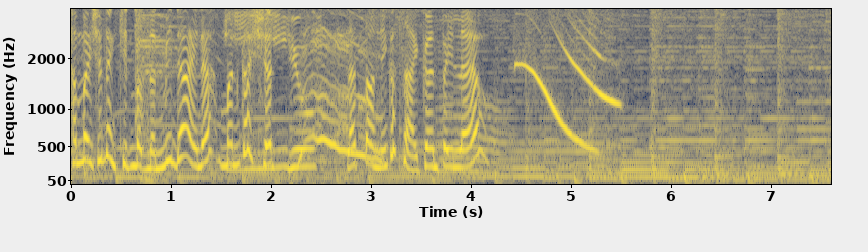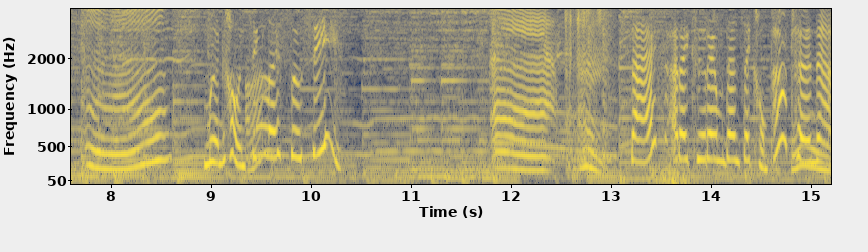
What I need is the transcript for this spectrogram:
ทำไมฉันยังคิดแบบนั้นไม่ได้นะ มันก็ชัดอยู่ และตอนนี้ก็สายเกินไปแล้ว เหมือนของจริงเลยซูซี่แซคอะไรคือแรงบันดาลใจของภาพเธอน่ะ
